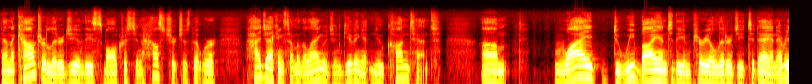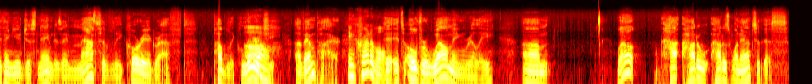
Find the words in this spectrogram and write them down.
and the counter liturgy of these small Christian house churches that were hijacking some of the language and giving it new content. Um, why do we buy into the imperial liturgy today? And everything you just named is a massively choreographed public liturgy oh, of empire. Incredible. It's overwhelming, really. Um, well, how, how, do, how does one answer this?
